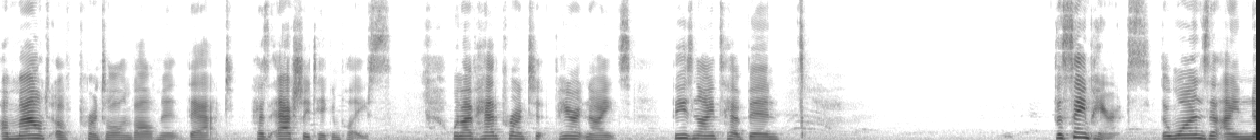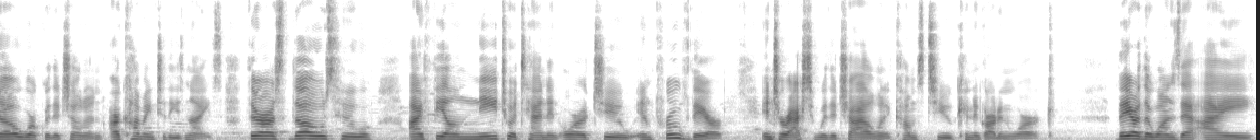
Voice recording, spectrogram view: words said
amount of parental involvement that has actually taken place. When I've had parent, parent nights, these nights have been the same parents, the ones that I know work with the children, are coming to these nights. There are those who I feel need to attend in order to improve their interaction with the child when it comes to kindergarten work. They are the ones that I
